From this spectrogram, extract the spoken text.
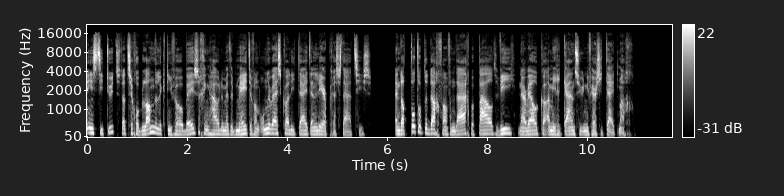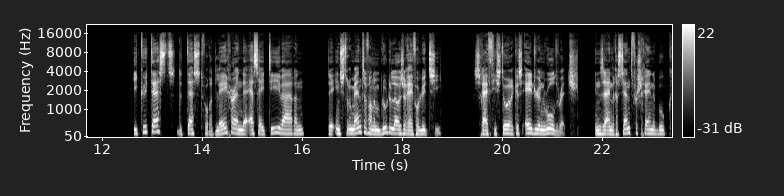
instituut dat zich op landelijk niveau bezig ging houden met het meten van onderwijskwaliteit en leerprestaties. En dat tot op de dag van vandaag bepaalt wie naar welke Amerikaanse universiteit mag. IQ-tests, de test voor het leger en de SAT waren de instrumenten van een bloedeloze revolutie, schrijft historicus Adrian Wooldridge in zijn recent verschenen boek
